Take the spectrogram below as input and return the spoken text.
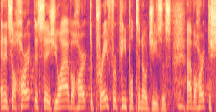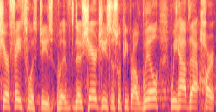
And it's a heart that says, you I have a heart to pray for people to know Jesus. I have a heart to share faith with Jesus, to share Jesus with people. I will we have that heart?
